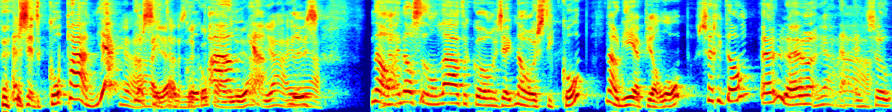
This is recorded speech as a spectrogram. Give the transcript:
En er zit een kop aan. Ja, Ja, daar zit ja, een kop kop aan. aan. Ja, Ja, dus. Nou, en als ze dan later komen en zeggen, nou is die kop. Nou, die heb je al op, zeg ik dan. Nou, en zo.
